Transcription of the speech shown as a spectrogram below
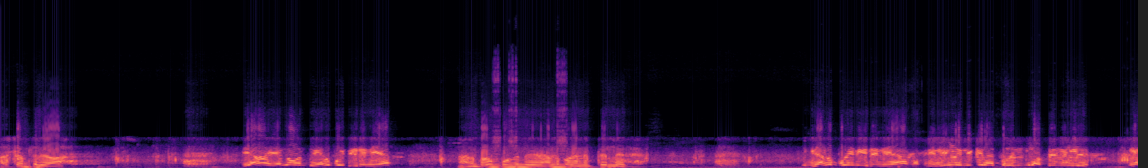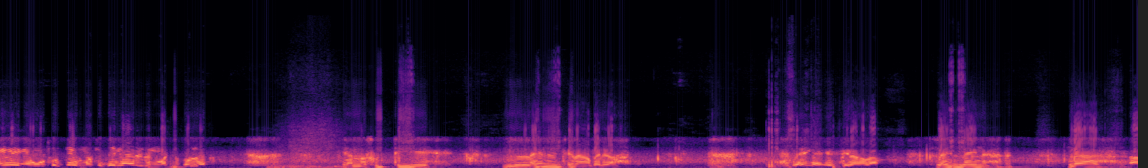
அஸ்டம் தெரியல. ஏன் எங்க வந்து எங்க போயிட்டு இருக்கிற நீ அந்த பக்கம் புகுந்து அந்த பக்கம் எனக்கு தெரியல. எங்க போய் நிக்கிற நீ? நில்லு நிக்கிற இடத்துல நில்லு அப்படியே நில்லு. நில்லு இங்க உன் சுத்தி உன்னை சுத்தி என்ன இருக்குன்னு மட்டும் சொல்லு. என்னை சுற்றி லைன் வச்சுக்கிறாங்க பெரியா லைன் வச்சுக்கிறாங்களா லைன் லைன் இந்த ஆ.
